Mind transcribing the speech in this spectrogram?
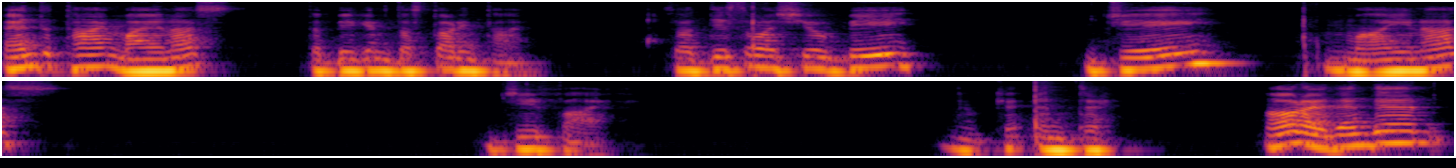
end time minus the begin, the starting time. So this one should be j minus g5. Okay, enter. All right, and then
